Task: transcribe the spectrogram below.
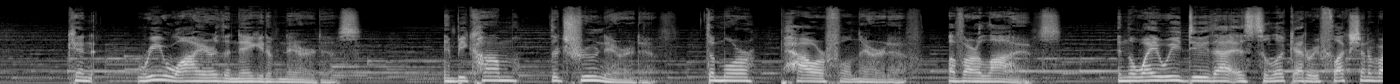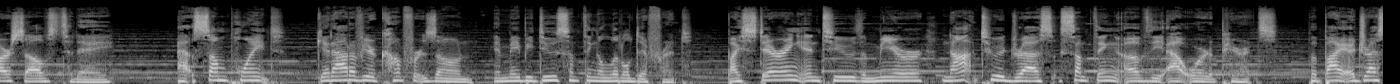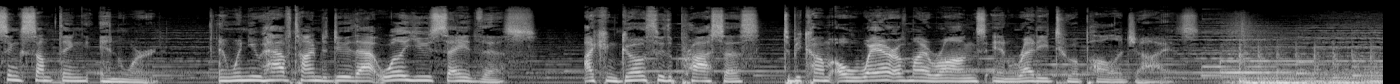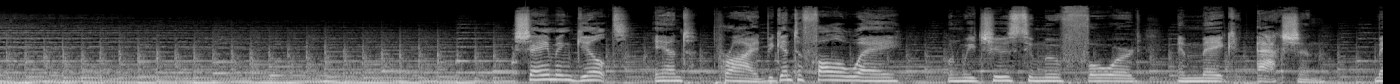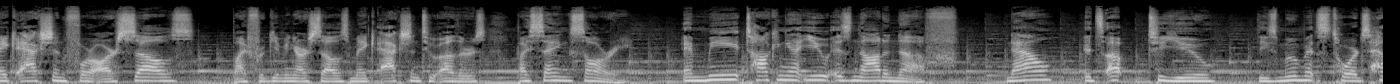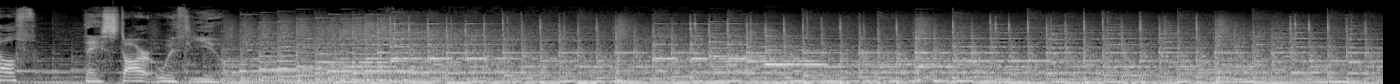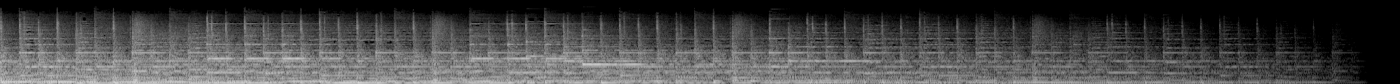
can rewire the negative narratives and become the true narrative, the more powerful narrative of our lives. And the way we do that is to look at a reflection of ourselves today. At some point, get out of your comfort zone and maybe do something a little different by staring into the mirror, not to address something of the outward appearance, but by addressing something inward. And when you have time to do that, will you say this? I can go through the process to become aware of my wrongs and ready to apologize. Shame and guilt and pride begin to fall away when we choose to move forward and make action. Make action for ourselves by forgiving ourselves, make action to others by saying sorry. And me talking at you is not enough. Now it's up to you. These movements towards health, they start with you.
